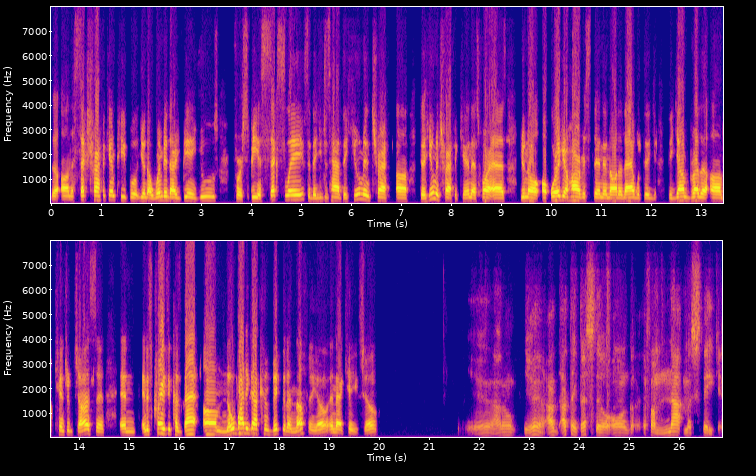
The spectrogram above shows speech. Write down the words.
the uh, the sex trafficking people. You know, women that are being used for being sex slaves, and then you just have the human traf uh the human trafficking as far as you know uh, organ harvesting and all of that with the the young brother um Kendrick Johnson, and and it's crazy because that um nobody got convicted of nothing, yo, in that case, yo. Yeah, I don't. Yeah, I I think that's still on. If I'm not mistaken,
